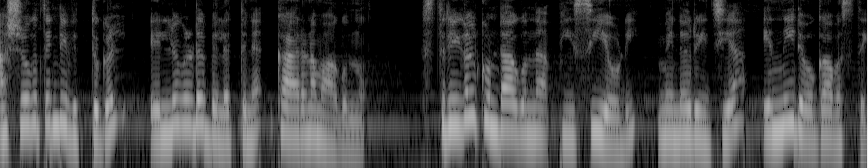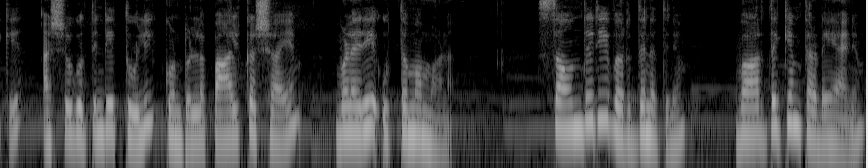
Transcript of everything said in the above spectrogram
അശോകത്തിന്റെ വിത്തുകൾ എല്ലുകളുടെ ബലത്തിന് കാരണമാകുന്നു. സ്ത്രീകൾക്കുണ്ടാകുന്ന P C O D menorrhagia എന്നീ രോഗാവസ്ഥയ്ക്ക് അശോകത്തിന്റെ തൊലി കൊണ്ടുള്ള പാൽ കഷായം വളരെ ഉത്തമമാണ്. സൗന്ദര്യവർദ്ധനത്തിനും വാർദ്ധക്യം തടയാനും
